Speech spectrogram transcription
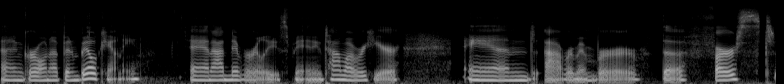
and growing up in Bell County, and I'd never really spent any time over here. And I remember the first,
